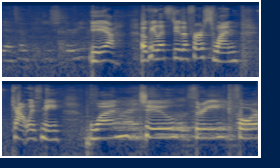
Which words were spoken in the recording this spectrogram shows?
Yeah, ten for each. Yeah. Okay, let's do the first one. Count with me. One, two, three, four,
